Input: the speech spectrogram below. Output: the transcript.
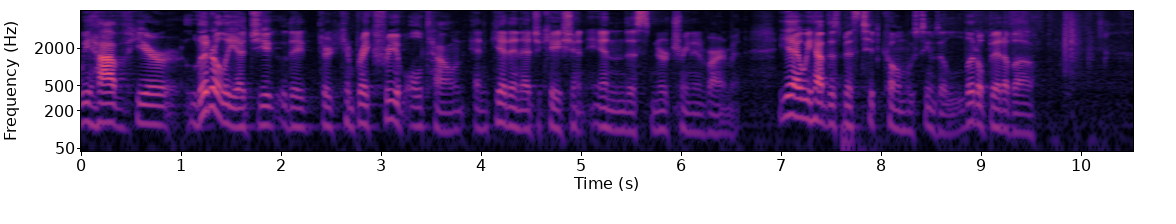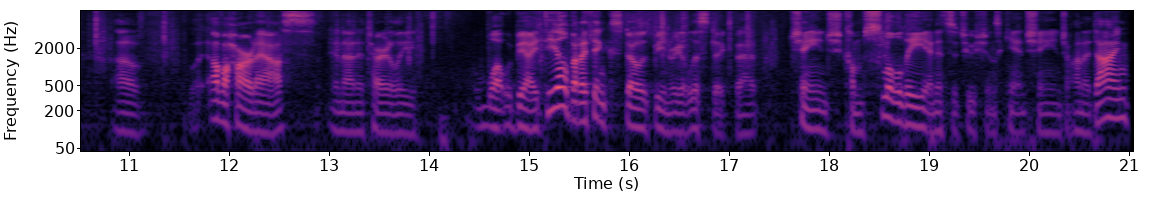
we have here literally a ge- they, they can break free of Oldtown and get an education in this nurturing environment. Yeah, we have this Miss Titcomb who seems a little bit of a of of a hard ass and not entirely what would be ideal, but I think Stowe is being realistic that change comes slowly and institutions can't change on a dime.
